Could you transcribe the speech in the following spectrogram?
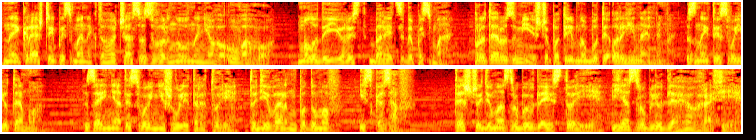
Найкращий письменник того часу звернув на нього увагу. Молодий юрист береться до письма, проте розуміє, що потрібно бути оригінальним, знайти свою тему, зайняти свою нішу в літературі. Тоді Верн подумав і сказав: те, що Дюма зробив для історії, я зроблю для географії.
